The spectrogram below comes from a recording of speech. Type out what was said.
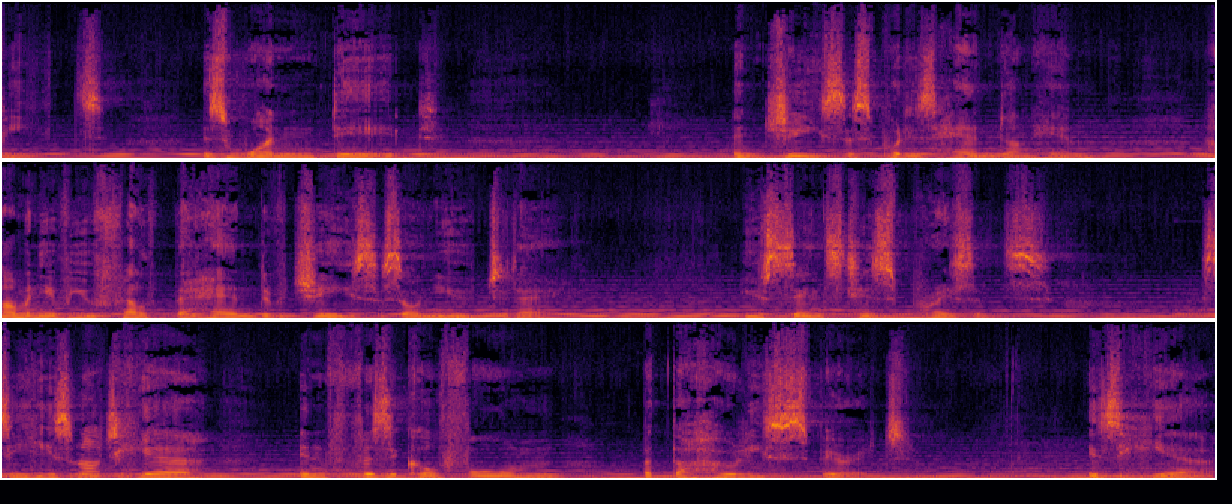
feet as one dead. And Jesus put his hand on him. How many of you felt the hand of Jesus on you today? You sensed his presence. See, he's not here in physical form, but the Holy Spirit is here.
